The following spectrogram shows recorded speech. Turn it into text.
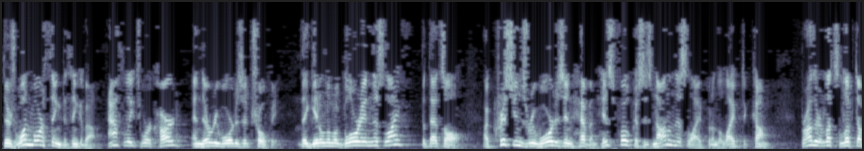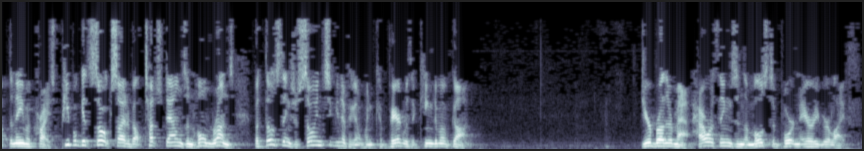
There's one more thing to think about. Athletes work hard, and their reward is a trophy. They get a little glory in this life, but that's all. A Christian's reward is in heaven. His focus is not on this life, but on the life to come. Brother, let's lift up the name of Christ. People get so excited about touchdowns and home runs, but those things are so insignificant when compared with the kingdom of God. Dear Brother Matt, how are things in the most important area of your life?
